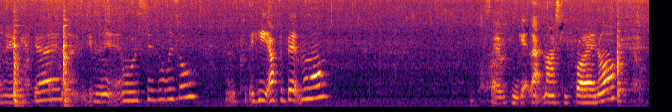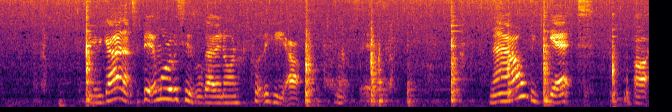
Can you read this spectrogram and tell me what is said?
There we go, I'm giving it all a sizzle whizzle. put the heat up a bit more so we can get that nicely frying off. There we go, that's a bit more of a sizzle going on. Put the heat up. That's it. Now we get our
